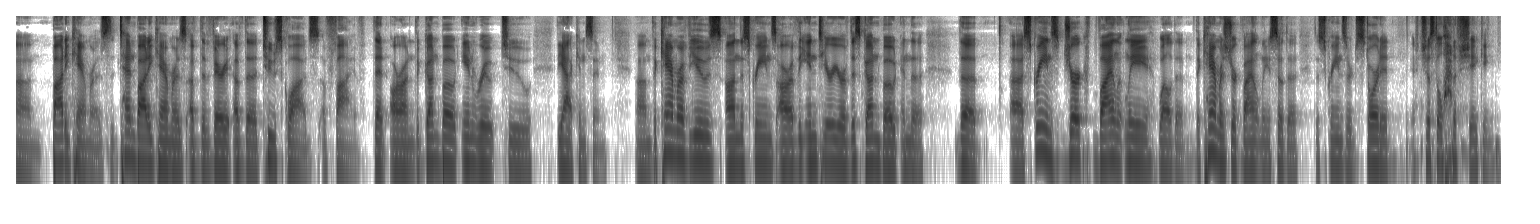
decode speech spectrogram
um, body cameras, ten body cameras of the very of the two squads of five that are on the gunboat en route to the Atkinson. Um, the camera views on the screens are of the interior of this gunboat, and the the uh, screens jerk violently. Well, the the cameras jerk violently, so the the screens are distorted. It's just a lot of shaking.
